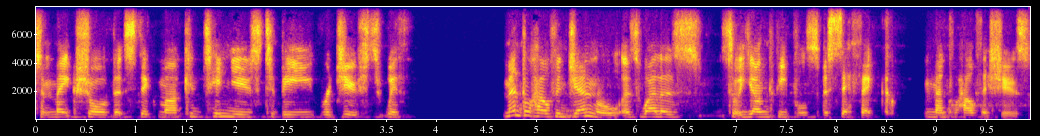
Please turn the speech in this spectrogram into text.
to make sure that stigma continues to be reduced with mental health in general, as well as sort of young people specific mental health issues.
